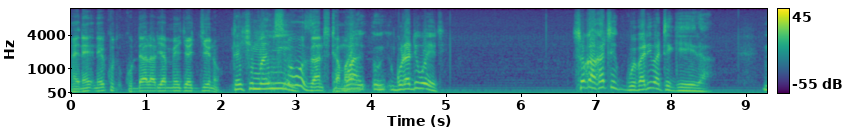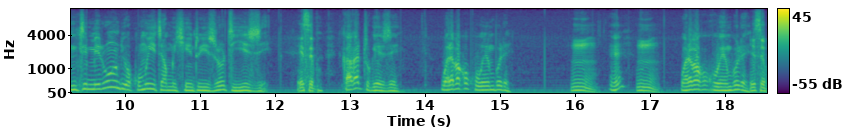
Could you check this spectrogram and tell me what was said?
Eh, ne- ne ku ku ddaala lya meja gino. Tekimanyi. Sirowooza nti tamanyi. Wa- graduate so kakati gwe bali bategeera nti mirundi okumuyita mu kintu is not easy. Yes eh, kakati tugeze walabako kuwembule mm. eh? Mm. walabako kuwembule yes eh,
